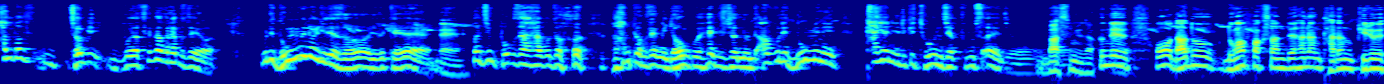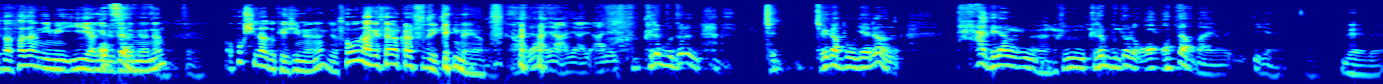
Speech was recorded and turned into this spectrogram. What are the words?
한번 저기 뭐야 생각을 해보세요. 우리 농민을 위해서 이렇게 네. 헌신 봉사하고도 한 평생 연구해 주셨는데 아 우리 농민이 당연히 이렇게 좋은 제품 써야죠. 맞습니다. 근데 어 나도 농학 박사인데 하는 다른 비료회사 사장님이 이 이야기를 없어요. 들으면은 혹시라도 계시면은 좀 서운하게 생각할 수도 있겠네요. 아니 아니 아니 아니 아니 그, 런 분들은 제, 제가 보기에는 다 그냥 그 그런 분들 은 없다고 봐요 이게. 네, 네.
